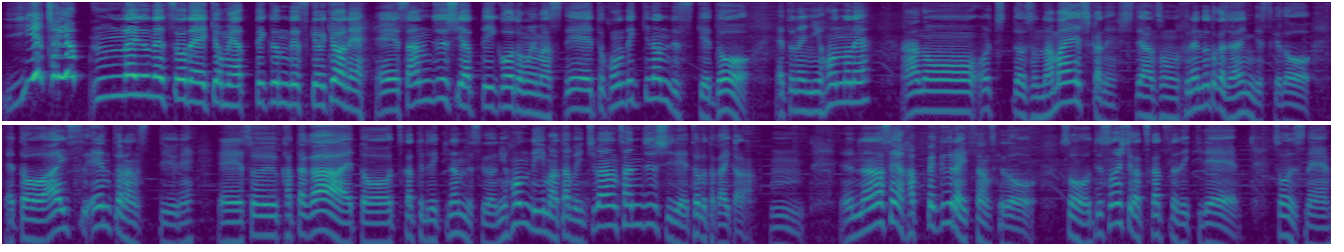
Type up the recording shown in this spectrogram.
いやちょいよんライドのやつをで今日もやっていくんですけど、今日はね、えー、三重詞やっていこうと思います。で、えっ、と、このデッキなんですけど、えっとね、日本のね、あのー、ちょっとその名前しかね、して、あの、そのフレンドとかじゃないんですけど、えっと、アイスエントランスっていうね、えー、そういう方が、えっと、使ってるデッキなんですけど、日本で今多分一番30詞で取る高いかな。うん。7800ぐらい言ってたんですけど、そう。で、その人が使ってたデッキで、そうですね。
